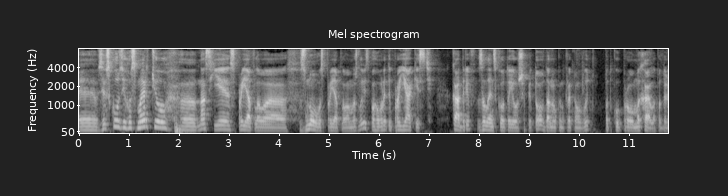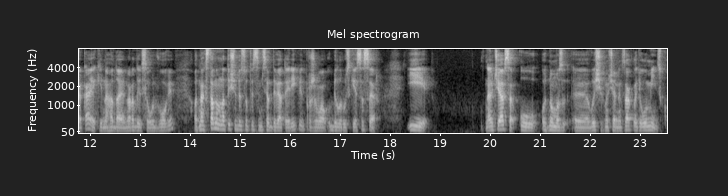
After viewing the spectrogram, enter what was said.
Е, В зв'язку з його смертю в нас є сприятлива, знову сприятлива можливість поговорити про якість кадрів Зеленського та його Шапіто, в даному конкретному випадку про Михайла Подоляка, який нагадаю народився у Львові. Однак станом на 1989 рік він проживав у Білоруській ССР і навчався у одному з е, вищих навчальних закладів у Мінську.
